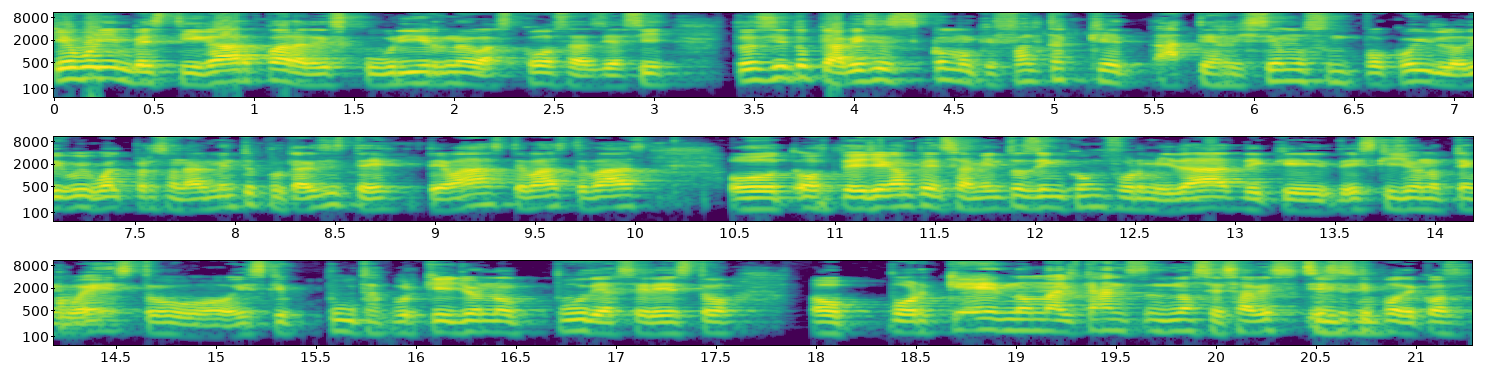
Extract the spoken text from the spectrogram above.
qué voy a investigar para descubrir nuevas cosas y así. Entonces siento que a veces como que falta que aterricemos un poco y lo digo igual personalmente porque a veces te, te vas, te vas, te vas o, te llegan pensamientos de inconformidad, de que es que yo no tengo esto, o es que puta, ¿por qué yo no pude hacer esto? O ¿por qué no me alcanza? No sé, ¿sabes? ese tipo de cosas.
